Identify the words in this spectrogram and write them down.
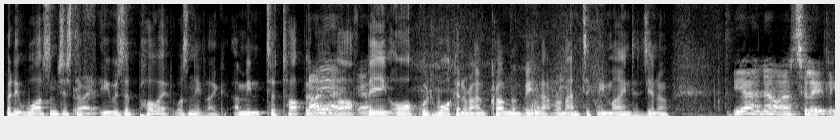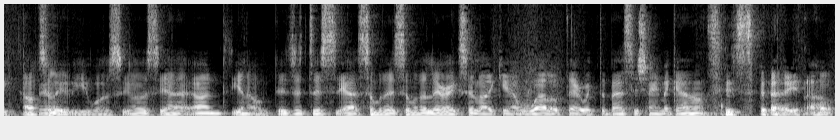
But it wasn't just right. a, he was a poet, wasn't he? Like, I mean, to top it oh, all yeah, off, yeah. being awkward walking around Crumlin, being that romantically minded, you know. Yeah, no, absolutely, absolutely, yeah. he was, he was, yeah, and you know, there's this, yeah, some of the some of the lyrics are like you know well up there with the best of Shane MacGowan's, you know,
